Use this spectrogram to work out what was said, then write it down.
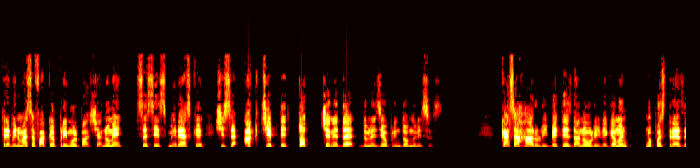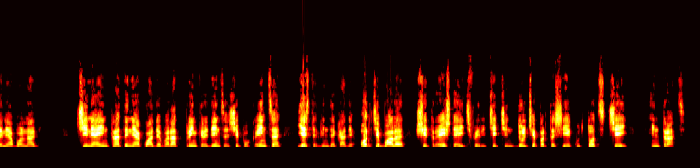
Trebuie numai să facă primul pas și anume să se smerească și să accepte tot ce ne dă Dumnezeu prin Domnul Isus. Casa Harului Betesda noului legământ nu păstrează neabolnavi. Cine a intrat în ea cu adevărat prin credință și pocăință este vindecat de orice boală și trăiește aici fericit și în dulce părtășie cu toți cei intrați.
